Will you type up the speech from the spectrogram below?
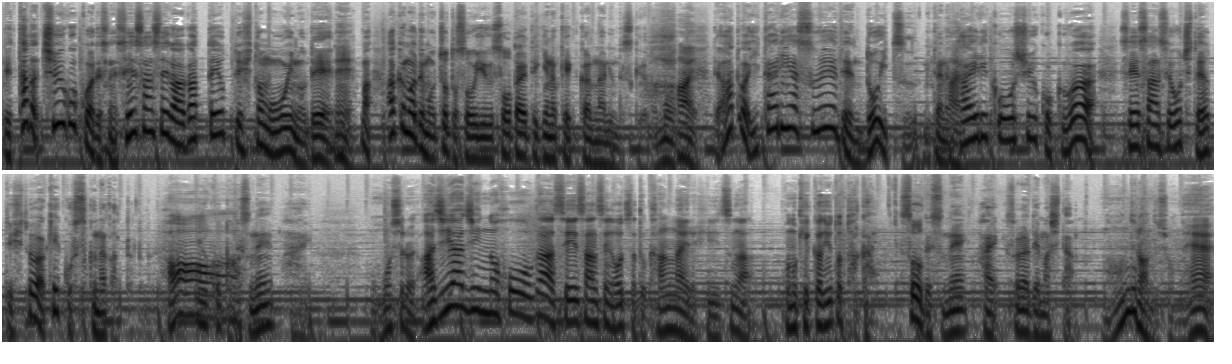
でただ中国はですね生産性が上がったよっていう人も多いので、ええ。まあ、あくまでもちょっとそういう相対的な結果になるんですけれども、はい。であとはイタリアスウェーデンドイツみたいなはい。大陸欧州国は生産性落ちたよっていう人は結構少なかったというはことですね。はい面白い。アジア人の方が生産性が落ちたと考える比率がこの結果でいうと高い。そうですね。はい。それは出ました、なんでなんでしょうね。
